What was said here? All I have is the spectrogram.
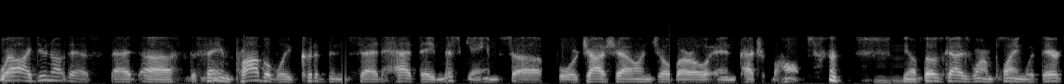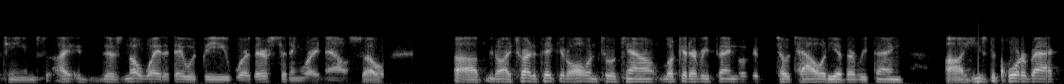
Well, I do know this that uh, the same probably could have been said had they missed games uh, for Josh Allen, Joe Burrow, and Patrick Mahomes. mm-hmm. You know, if those guys weren't playing with their teams, I, there's no way that they would be where they're sitting right now. So, uh, you know, I try to take it all into account, look at everything, look at the totality of everything. Uh, he's the quarterback.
